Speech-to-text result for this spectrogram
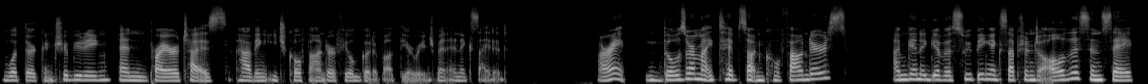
what they're contributing, and prioritize having each co founder feel good about the arrangement and excited. All right, those are my tips on co founders. I'm going to give a sweeping exception to all of this and say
